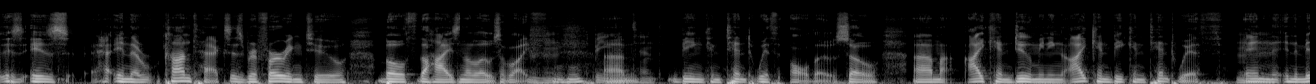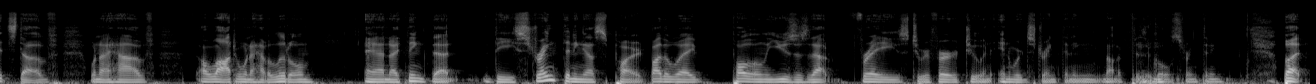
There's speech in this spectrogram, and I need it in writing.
is, is in the context is referring to both the highs and the lows of life. Mm-hmm. Being Um, content. Being content with all those. So, um, I can do, meaning I can be content with in, in the midst of when I have a lot or when I have a little. And I think that the strengthening us part, by the way, Paul only uses that phrase to refer to an inward strengthening, not a physical strengthening. But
